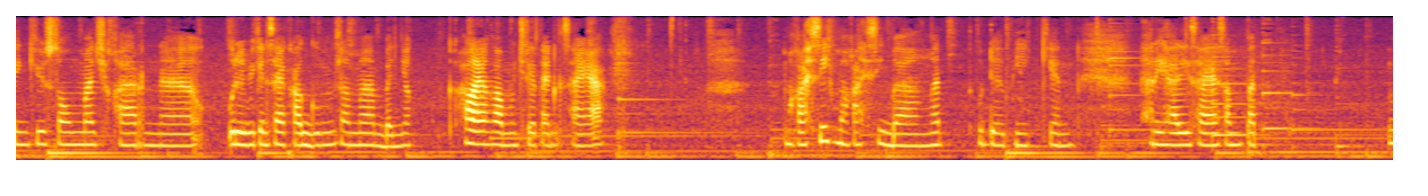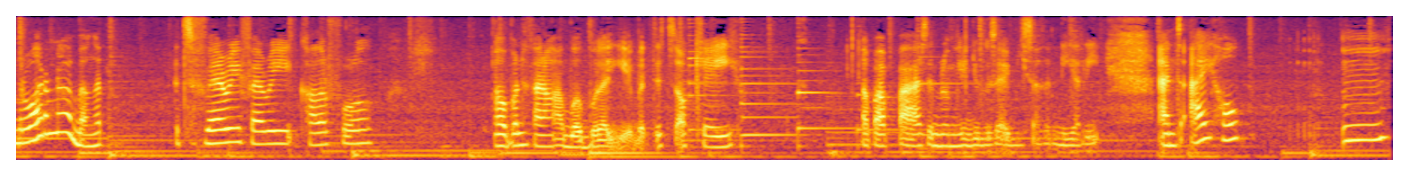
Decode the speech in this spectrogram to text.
Thank you so much karena udah bikin saya kagum sama banyak hal yang kamu ceritain ke saya. Makasih makasih banget udah bikin hari-hari saya sempat berwarna banget. It's very very colorful walaupun sekarang abu-abu lagi but it's okay. Gak apa-apa sebelumnya juga saya bisa sendiri. And I hope hmm,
